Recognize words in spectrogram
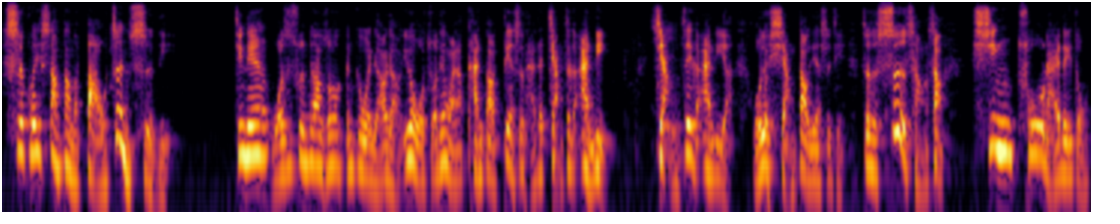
吃亏上当的保证是你。今天我是顺便说跟各位聊一聊，因为我昨天晚上看到电视台在讲这个案例，讲这个案例啊，我就想到一件事情，这是市场上新出来的一种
